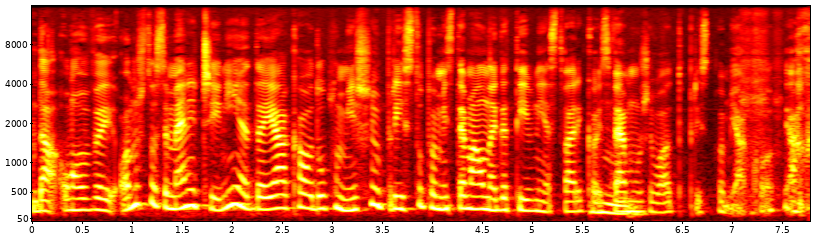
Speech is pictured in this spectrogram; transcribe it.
Da, ovaj, ono što se meni čini je da ja kao duplo mišljenju pristupam iz te malo negativnije stvari kao i svemu mm. u životu pristupam jako, jako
